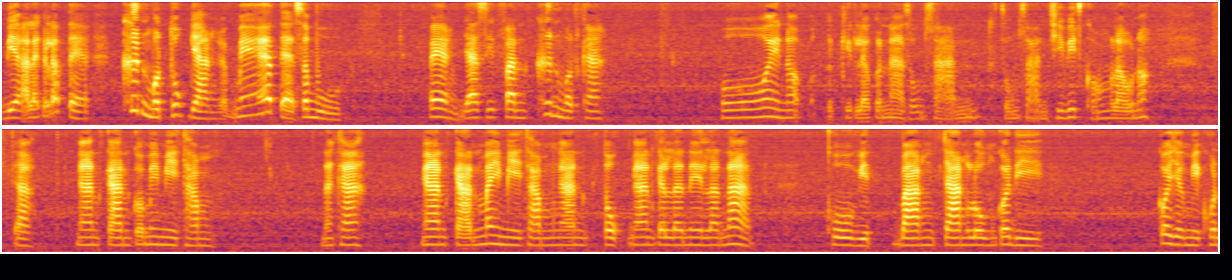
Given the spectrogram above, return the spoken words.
เบียร์อะไรก็แล้วแต่ขึ้นหมดทุกอย่างกับแม้แต่สบู่ แป้งยาสีฟันขึ้นหมดค่ะ โอ้ยเนาะคิดแล้วก็น่าสงสารสงสารชีวิตของเราเนาะจ้ะงานการก็ไม่มีทำนะคะ งานการไม่มีทำงานตกงานกันละเนระนาด โควิด บางจางลงก็ดี ก็ยังมีคน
